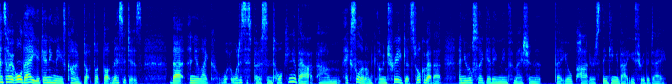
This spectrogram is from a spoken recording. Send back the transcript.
And so all day you're getting these kind of dot, dot, dot messages that, and you're like, what is this person talking about? Um, excellent, I'm, I'm intrigued, let's talk about that. And you're also getting the information that, that your partner is thinking about you through the day.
